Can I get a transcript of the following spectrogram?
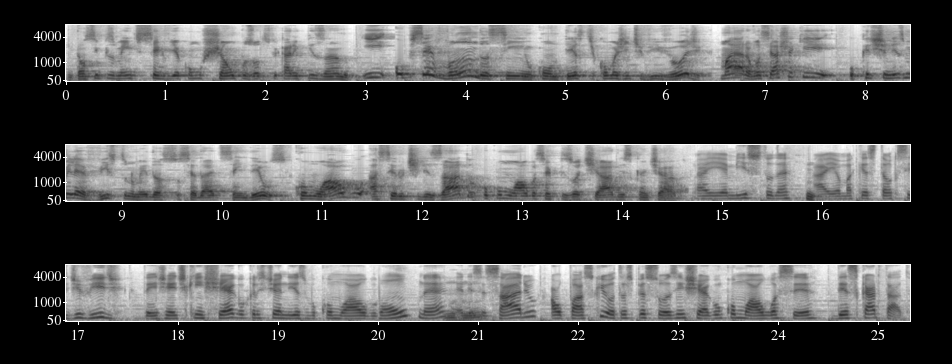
Então simplesmente servia como chão para os outros ficarem pisando. E observando assim o contexto de como a gente vive hoje, Mayara, você acha que o cristianismo ele é visto no meio da sociedade sem Deus como algo a ser utilizado ou como algo a ser pisoteado e escanteado? Aí é misto, né? Aí é uma questão que se divide. Tem gente que enxerga o cristianismo como algo bom, né? É necessário, ao passo que outras pessoas enxergam como algo a ser descartado.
